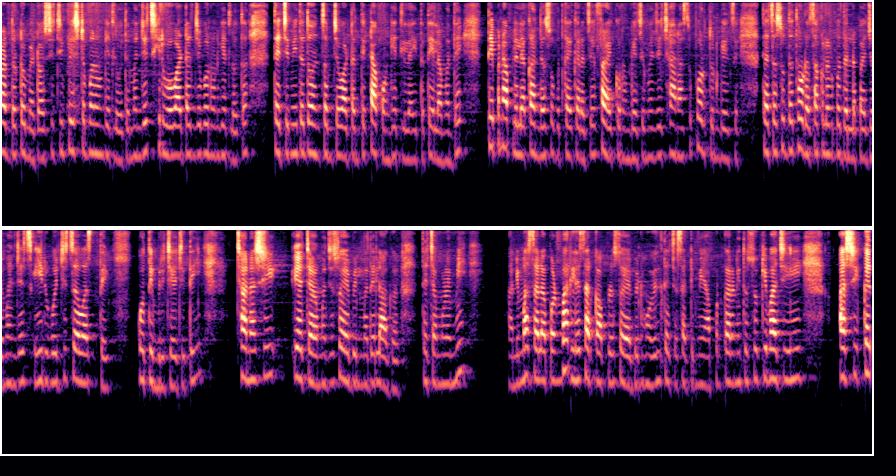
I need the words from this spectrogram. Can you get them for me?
अर्धा टोमॅटो अशी जी पेस्ट बनवून घेतलं होतं म्हणजेच हिरवं वाटण जे बनवून घेतलं होतं त्याचे मी इथं दोन चमचे वाटण ते टाकून घेतलेलं आहे इथं तेलामध्ये. ते पण आपल्याला कांद्यासोबत काय करायचं आहे फ्राय करून घ्यायचे म्हणजे छान असं परतून घ्यायचं आहे त्याचासुद्धा थोडासा कलर बदलला पाहिजे म्हणजेच हिरवं जी चव असते कोथिंबीरची याची ती छान अशी याच्या म्हणजे सोयाबीनमध्ये लागल. त्याच्यामुळे मी आणि मसाला पण भरल्यासारखं आपलं सोयाबीन होईल त्याच्यासाठी मी आपण कारण इथं सुकी भाजी ही अशी क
